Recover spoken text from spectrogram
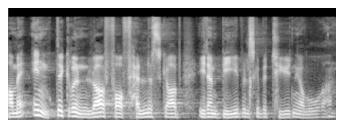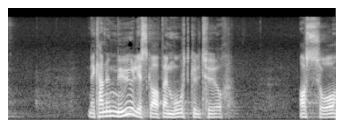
har vi intet grunnlag for fellesskap i den bibelske betydning av ordet. Vi kan umulig skape en motkultur av så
